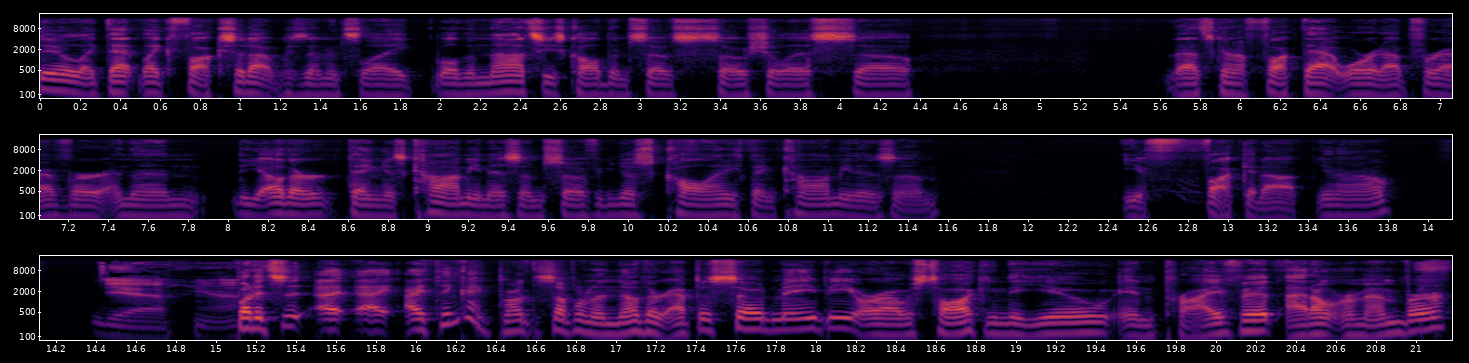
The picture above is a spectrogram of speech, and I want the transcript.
II, like that, like fucks it up because then it's like, well, the Nazis called themselves socialists, so that's gonna fuck that word up forever. And then the other thing is communism. So if you can just call anything communism, you fuck it up, you know. Yeah. Yeah. But it's, I, I, think I brought this up on another episode, maybe, or I was talking to you in private. I don't remember.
